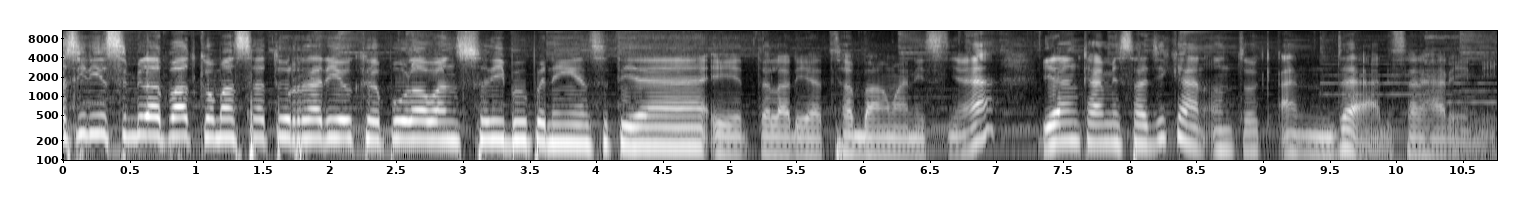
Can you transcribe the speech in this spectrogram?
Masih di 94,1 Radio Kepulauan Seribu pendengar setia. Itulah dia tembang manisnya Yang kami sajikan untuk Anda di sore hari ini.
